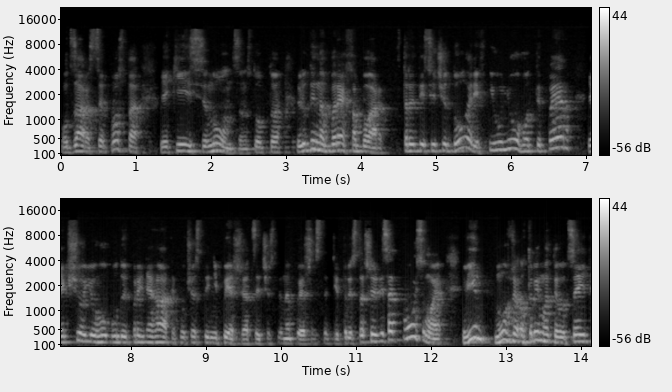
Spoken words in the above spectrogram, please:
от зараз це просто якийсь нонсенс. Тобто людина бере хабар в 3 тисячі доларів, і у нього тепер, якщо його будуть притягати по частині першій, а це частина першої статті 368, він може отримати оцей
